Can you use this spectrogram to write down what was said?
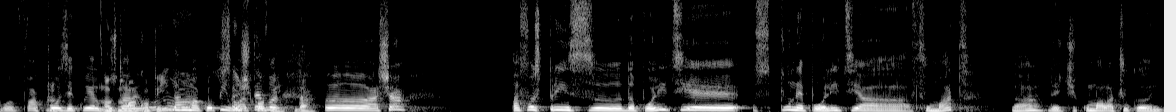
uh, fac poze cu el. Nu cu sunt numai tare- copii, nu dar numai copii, sunt și whatever. copii, da. Uh, Așa, a fost prins uh, de poliție, spune poliția fumat, da? deci cu malaciucă în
